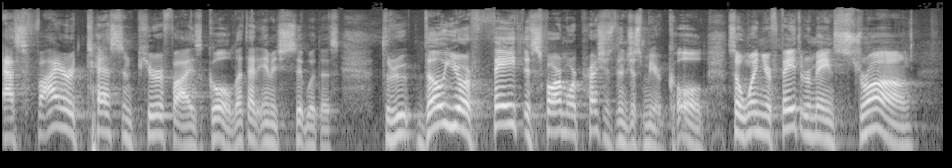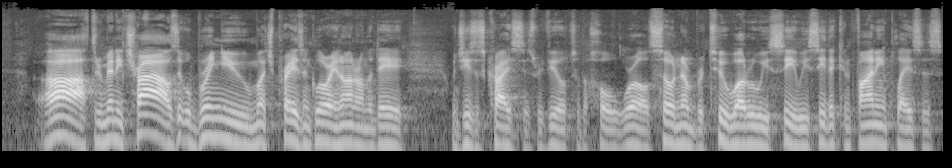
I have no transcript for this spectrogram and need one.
as fire tests and purifies gold. Let that image sit with us. Through, though your faith is far more precious than just mere gold. So when your faith remains strong, ah, through many trials, it will bring you much praise and glory and honor on the day when Jesus Christ is revealed to the whole world. So, number two, what do we see? We see that confining places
